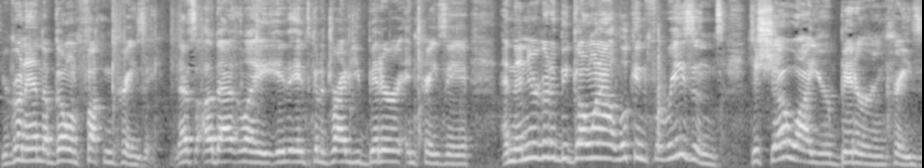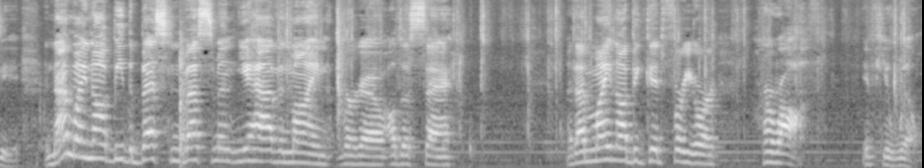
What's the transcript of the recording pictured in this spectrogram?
you're gonna end up going fucking crazy. That's uh, that like it, it's gonna drive you bitter and crazy, and then you're gonna be going out looking for reasons to show why you're bitter and crazy, and that might not be the best investment you have in mind, Virgo. I'll just say that might not be good for your hurrah, if you will.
